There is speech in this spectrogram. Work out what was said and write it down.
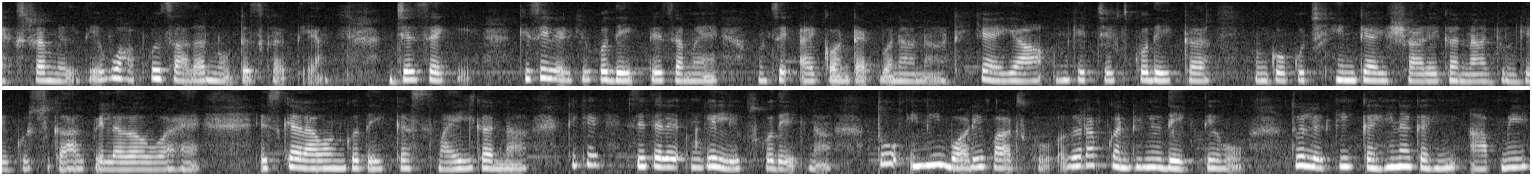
एक्स्ट्रा मिलती है, वो आपको ज़्यादा नोटिस करती है। जैसे कि किसी लड़की को देखते समय उनसे आई कांटेक्ट बनाना, ठीक है, या उनके चिप्स को देखकर उनको कुछ हिंट या इशारे करना कि उनके कुछ गाल पे लगा हुआ है। इसके अलावा उनको देखकर स्माइल करना, ठीक है, इसी तरह उनके लिप्स को देखना। तो इन्हीं बॉडी पार्ट्स को अगर आप कंटिन्यू देखते हो तो लड़की कहीं ना कहीं आप में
